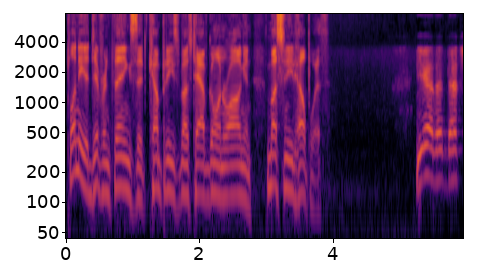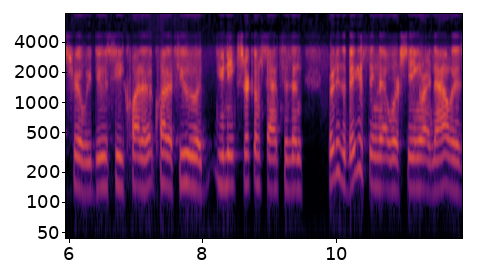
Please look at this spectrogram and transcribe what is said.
plenty of different things that companies must have going wrong and must need help with. Yeah, that, that's true. We do see quite a quite a few unique circumstances, and really the biggest thing that we're seeing right now is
